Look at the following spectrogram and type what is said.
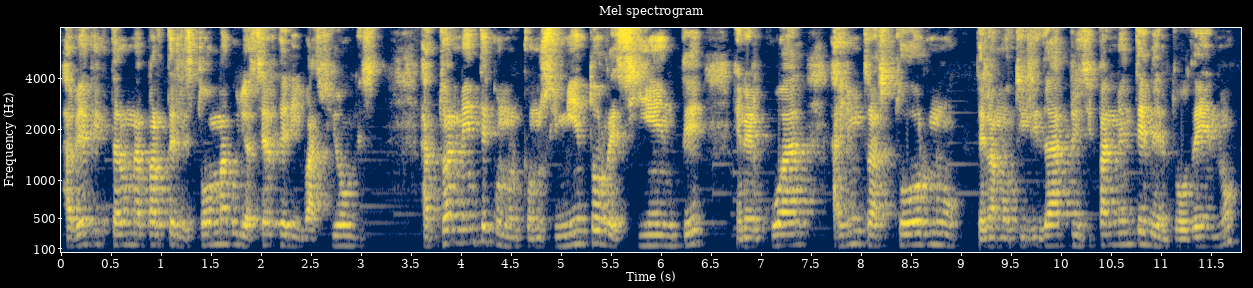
había que quitar una parte del estómago y hacer derivaciones. Actualmente con el conocimiento reciente en el cual hay un trastorno de la motilidad principalmente en el duodeno,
